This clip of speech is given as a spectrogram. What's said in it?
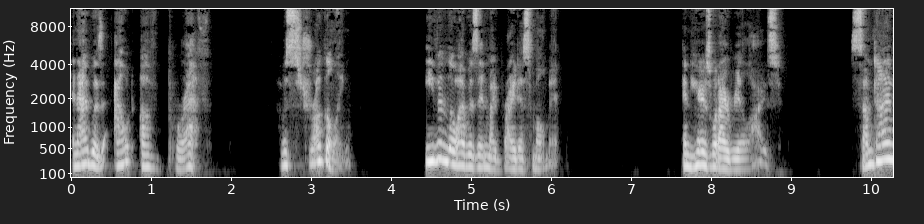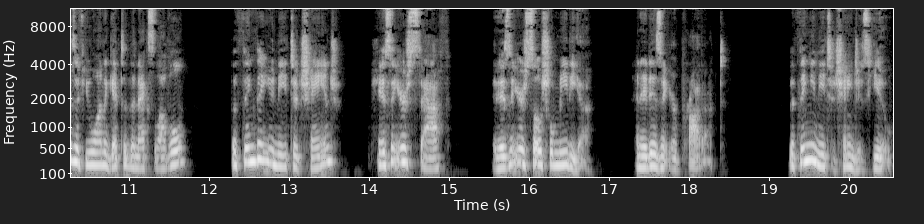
and I was out of breath. I was struggling, even though I was in my brightest moment. And here's what I realized sometimes, if you want to get to the next level, the thing that you need to change isn't your staff, it isn't your social media, and it isn't your product. The thing you need to change is you.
